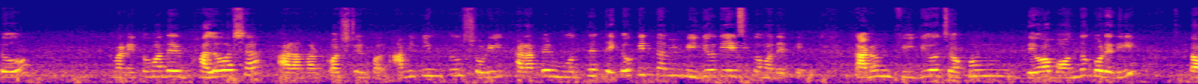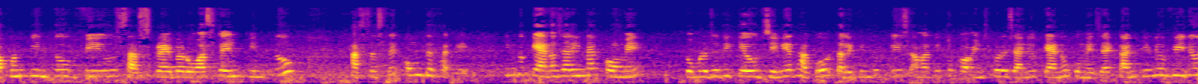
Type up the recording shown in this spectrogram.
তো মানে তোমাদের ভালোবাসা আর আমার কষ্টের ফল। আমি কিন্তু শরীর খারাপের মধ্যে থেকেও কিন্তু আমি ভিডিও দিয়েছি তোমাদেরকে। কারণ ভিডিও যখন দেওয়া বন্ধ করে দিই, তখন কিন্তু ভিউ সাবস্ক্রাইবার ওয়াচ টাইম কিন্তু আস্তে আস্তে কমতে থাকে। কিন্তু কেন জানি না কমে। তোমরা যদি কেউ জেনে থাকো, তাহলে কিন্তু প্লিজ আমাকে একটু কমেন্ট করে জানিও কেন কমে যায়। কন্টিনিউ ভিডিও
